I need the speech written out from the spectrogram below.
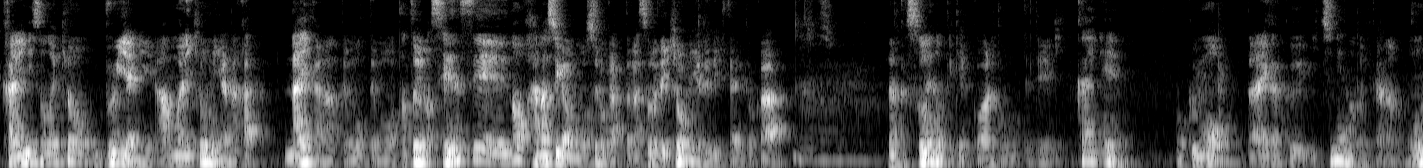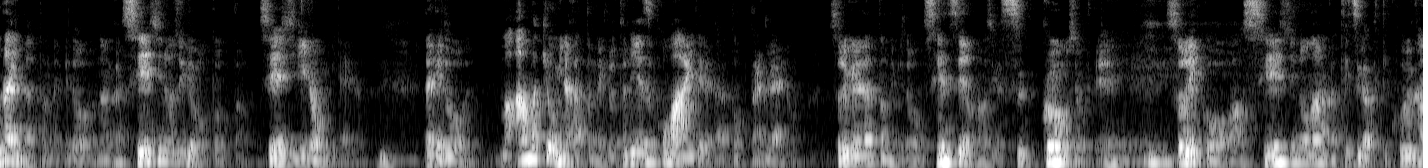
仮にその興分野にあんまり興味がなかないかなって思っても例えば先生の話が面白かったらそれで興味が出てきたりとかなんかそういうのって結構あると思ってて一回ね僕も大学1年の時かなオンラインだったんだけどなんか政治の授業を取ったの。政治理論みたいな、だけど、まあ、あんま興味なかったんだけどとりあえずコマ空いてたから取ったぐらいのそれぐらいだったんだけど先生の話がすっごい面白くて、それ以降あ政治のなんか哲学ってこういう考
